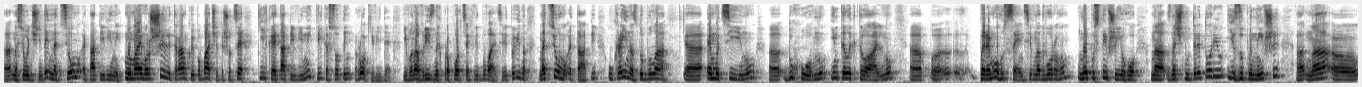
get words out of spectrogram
Е, На сьогоднішній день на цьому етапі війни ми маємо розширити рамку і побачити, що це кілька етапів війни, кілька сотень років йде, і вона в різних пропорціях відбувається. Відповідно, на цьому етапі Україна здобула е, емоційну, е, духовну, інтелектуальну перемогу сенсів над ворогом, не пустивши його на значну територію і зупинивши е, на е,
